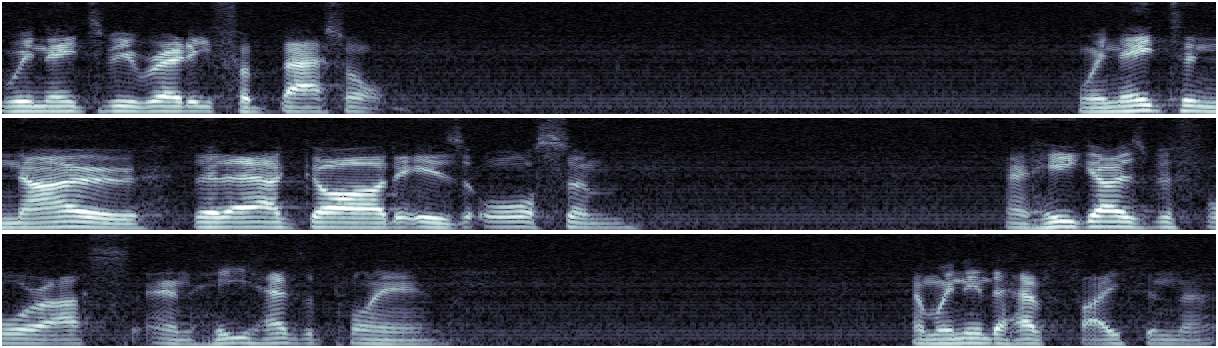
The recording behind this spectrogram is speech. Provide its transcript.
We need to be ready for battle. We need to know that our God is awesome and He goes before us and He has a plan. And we need to have faith in that.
